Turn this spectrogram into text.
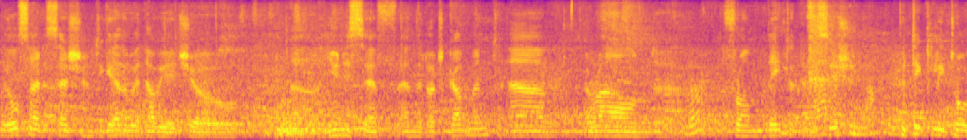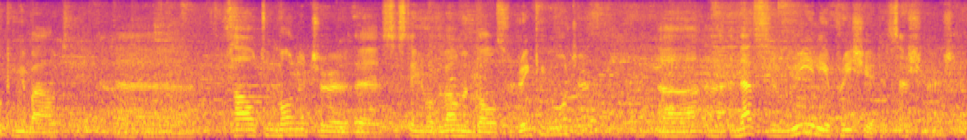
we also had a session together with WHO uh, UNICEF and the Dutch government um, around uh, from data decision, particularly talking about uh, how to monitor the Sustainable Development Goals for drinking water. Uh, uh, and that's a really appreciated session actually.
